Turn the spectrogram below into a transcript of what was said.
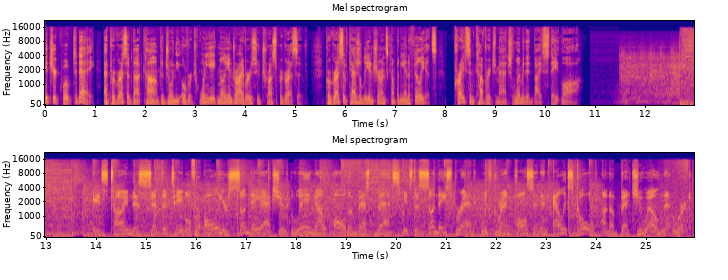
Get your quote today at progressive.com to join the over 28 million drivers who trust Progressive. Progressive Casualty Insurance Company and Affiliates. Price and coverage match limited by state law. It's time to set the table for all your Sunday action, laying out all the best bets. It's the Sunday spread with Grant Paulsen and Alex Gold on the BetQL network.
